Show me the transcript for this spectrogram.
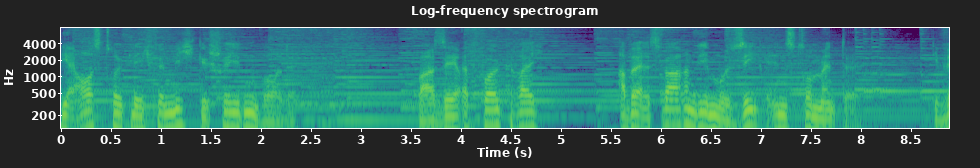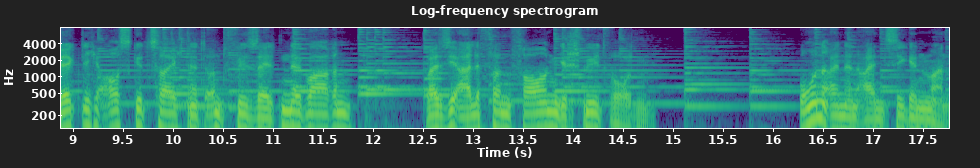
die ausdrücklich für mich geschrieben wurde, war sehr erfolgreich, aber es waren die Musikinstrumente, die wirklich ausgezeichnet und für seltene waren, weil sie alle von Frauen gespielt wurden. Ohne einen einzigen Mann,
